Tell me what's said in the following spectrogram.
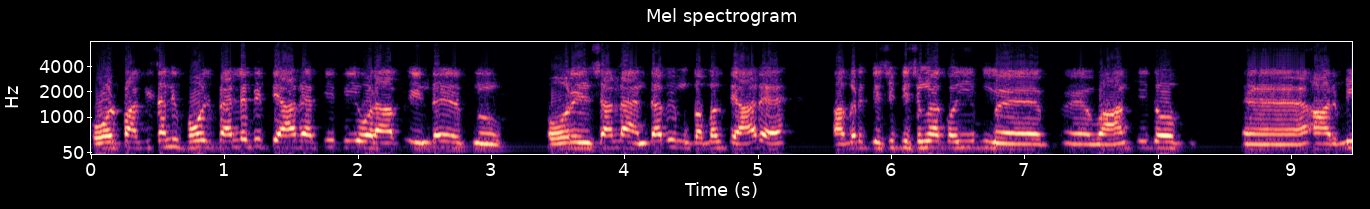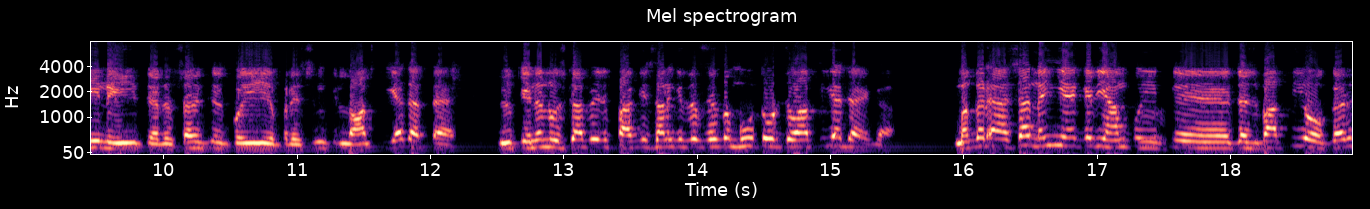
और पाकिस्तानी फौज पहले भी तैयार रहती थी और आप और इंशाल्लाह आइंदा भी मुकम्मल तैयार है। अगर किसी किस्म का कोई वहाँ की जो अ, आर्मी नहीं से कोई ऑपरेशन लॉन्च किया जाता है यकीनन उसका फिर पाकिस्तान की तरफ़ से तो मुँह तोड़ जवाब दिया जाएगा। मगर ऐसा नहीं है कि हम कोई जज्बाती होकर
